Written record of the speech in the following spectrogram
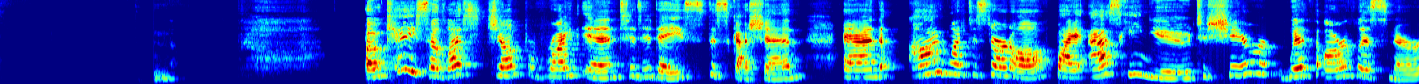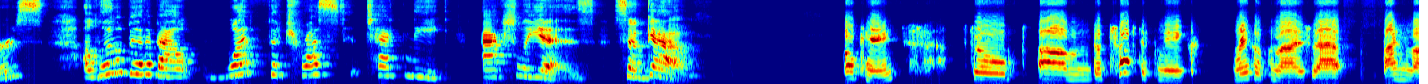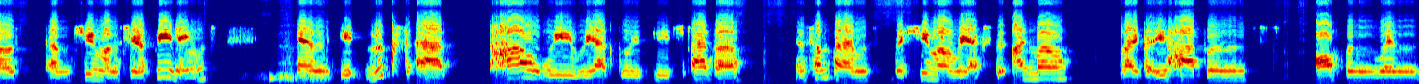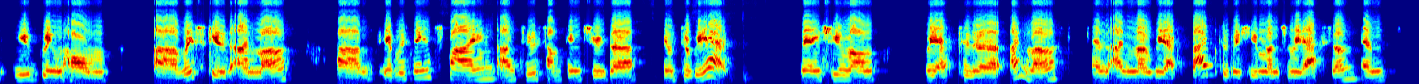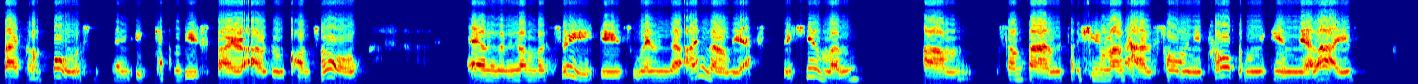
Okay, so let's jump right into today's discussion. And I want to start off by asking you to share with our listeners a little bit about what the trust technique actually is. So go. Okay, so um, the trust technique recognizes that and humans share feelings, and it looks at how we react with each other. And sometimes the human reacts to animal, like it happens often when you bring home a rescued animal. Um, everything's fine until something triggers them to react. Then human react to the animal, and animal react back to the human's reaction, and back and forth, and it can be spiral out of control. And the number three is when the animal reacts to the human. Um, sometimes a human has so many problems in their life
